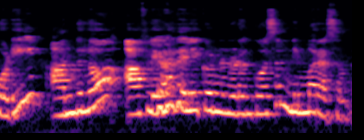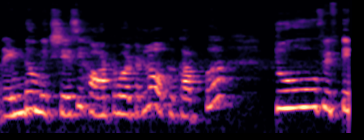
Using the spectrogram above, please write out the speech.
పొడి అందులో ఆ ఫ్లేవర్ తెలియకుండా ఉండడం కోసం నిమ్మరసం. రెండు మిక్స్ చేసి హాట్ వాటర్లో ఒక cup two fifty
